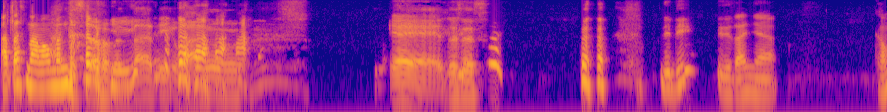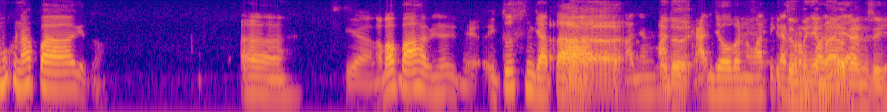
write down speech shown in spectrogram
atas nama mentari Mentari, waduh. ya ya, ya. terus terus. jadi ditanya kamu kenapa gitu eh ya nggak apa-apa itu senjata Eh, pertanyaan itu- mematikan jawaban mematikan Itu itu ya menyebalkan sih.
